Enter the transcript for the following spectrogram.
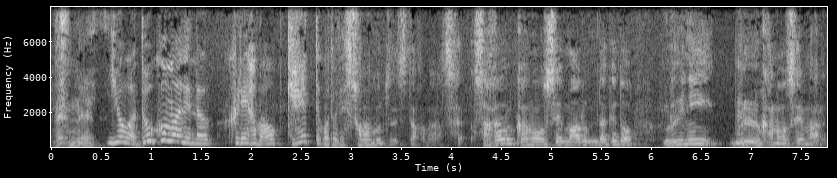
ですね、うん、要はどこまでの振れ幅 OK ってことですか？そういうことですだから下がる可能性もあるんだけど上にぶれる可能性もある、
